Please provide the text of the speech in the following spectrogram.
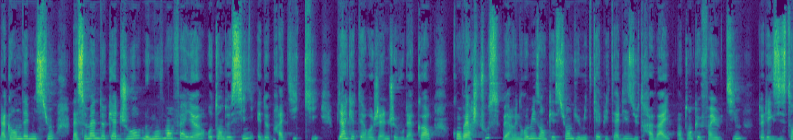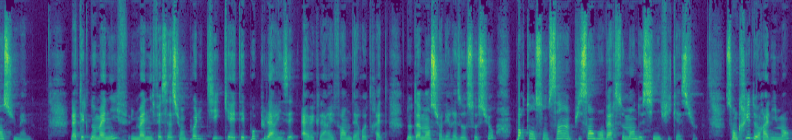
la grande démission, la semaine de quatre jours, le mouvement Fire, autant de signes et de pratiques qui, bien qu'hétérogènes, je vous l'accorde, convergent tous vers une remise en question du mythe capitaliste du travail en tant que fin ultime de l'existence humaine. La technomanif, une manifestation politique qui a été popularisée avec la réforme des retraites, notamment sur les réseaux sociaux, porte en son sein un puissant renversement de signification. Son cri de ralliement,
